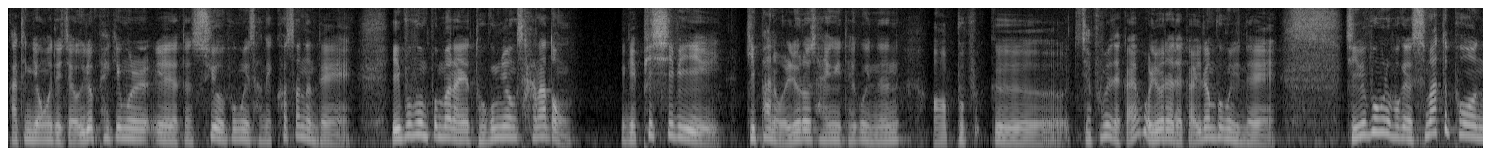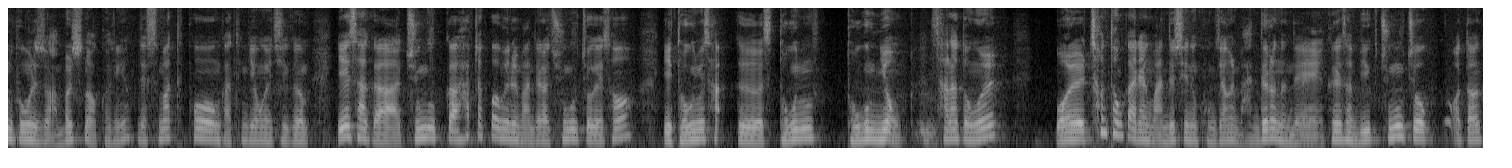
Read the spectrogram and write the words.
같은 경우도 이제 의료 폐기물의 어떤 수요 부분이 상당히 컸었는데 이 부분뿐만 아니라 도금용 산화동 이게 PCB 기판 원료로 사용이 되고 있는 어, 부품, 그 제품이 될까요? 원료라 해야 될까요? 이런 부분인데 이 부분을 보기에는 스마트폰 부분을 좀안 볼 수는 없거든요. 근데 스마트폰 같은 경우에 지금 예사가 중국과 합작 범위를 만들어 중국 쪽에서 이 도금용 사, 그 도금 도금용 산화동을 월 천톤 가량 만들 수 있는 공장을 만들었는데 그래서 미국 중국 쪽 어떤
